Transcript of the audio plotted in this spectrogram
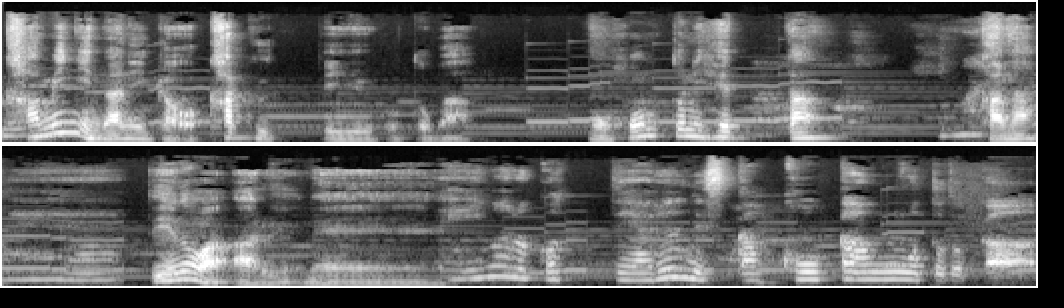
紙に何かを書くっていうことがもう本当に減ったかな。っていうのはあるよね。え。今の子ってやるんですか？交換ノートとか、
